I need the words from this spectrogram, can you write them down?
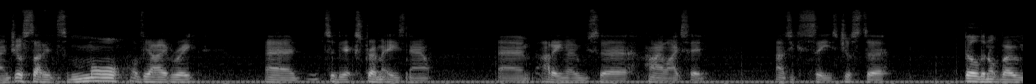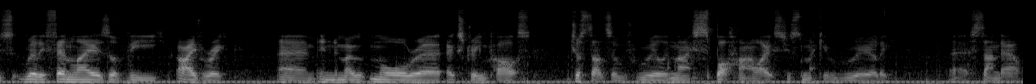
and just adding some more of the ivory uh, to the extremities now um, adding those uh, highlights in. As you can see it's just uh, building up those really thin layers of the ivory um, in the mo more uh, extreme parts. Just adds those really nice spot highlights just to make it really uh, stand out.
